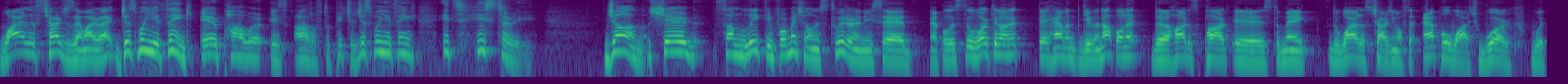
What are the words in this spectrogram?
wireless chargers, am I right? Just when you think AirPower is out of the picture, just when you think it's history. Jon shared some leaked information on his Twitter and he said Apple is still working on it. They haven't given up on it. The hardest part is to make the wireless charging of the Apple Watch work with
